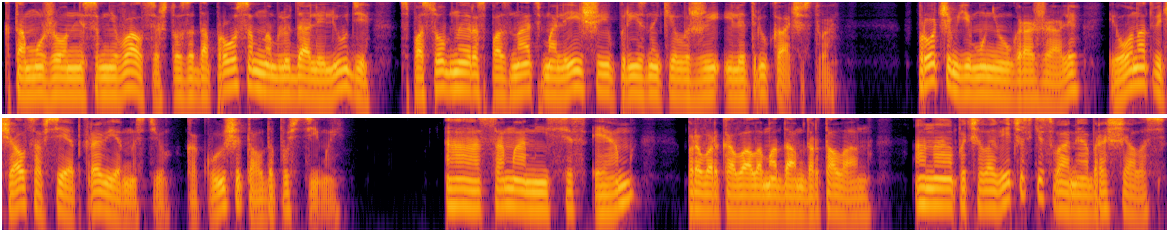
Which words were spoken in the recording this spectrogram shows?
К тому же он не сомневался, что за допросом наблюдали люди, способные распознать малейшие признаки лжи или трюкачества. Впрочем, ему не угрожали, и он отвечал со всей откровенностью, какую считал допустимой. «А сама миссис М?» — проворковала мадам Д'Арталан. «Она по-человечески с вами обращалась?»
